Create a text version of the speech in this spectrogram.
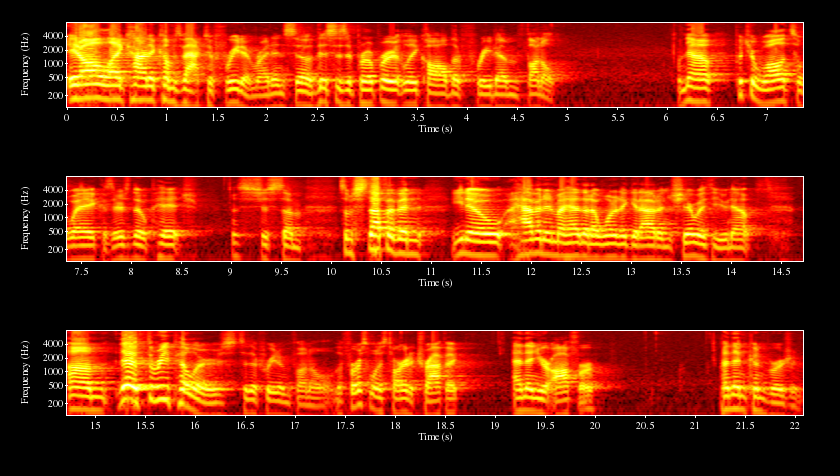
it all like kind of comes back to freedom, right? And so this is appropriately called the freedom funnel. Now, put your wallets away because there's no pitch. This is just some some stuff I've been, you know, having in my head that I wanted to get out and share with you. Now, Um, there are three pillars to the freedom funnel. The first one is targeted traffic, and then your offer, and then conversion.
